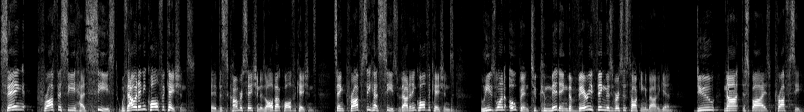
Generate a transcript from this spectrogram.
saying prophecy has ceased without any qualifications. Okay, this conversation is all about qualifications. Saying prophecy has ceased without any qualifications leaves one open to committing the very thing this verse is talking about again. Do not despise prophecy.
